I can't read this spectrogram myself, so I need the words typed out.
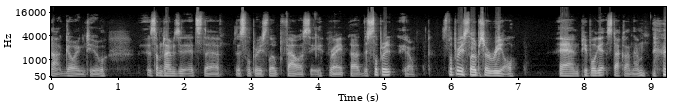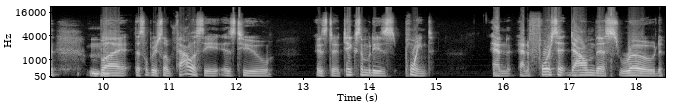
not going to. Sometimes it's the the slippery slope fallacy. right Uh, the slippery you know slippery slopes are real, and people get stuck on them. But the slippery slope fallacy is to is to take somebody's point and and force it down this road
